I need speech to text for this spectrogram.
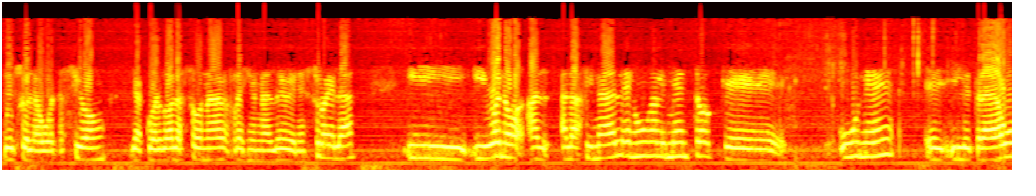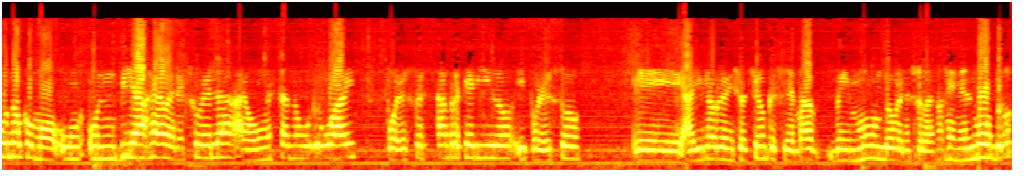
de su elaboración de acuerdo a la zona regional de Venezuela, y, y bueno, al- a la final es un alimento que une eh, y le trae a uno como un, un viaje a Venezuela, aún estando en Uruguay, por eso es tan requerido y por eso eh, hay una organización que se llama Mundo, Venezolanos en el Mundo,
